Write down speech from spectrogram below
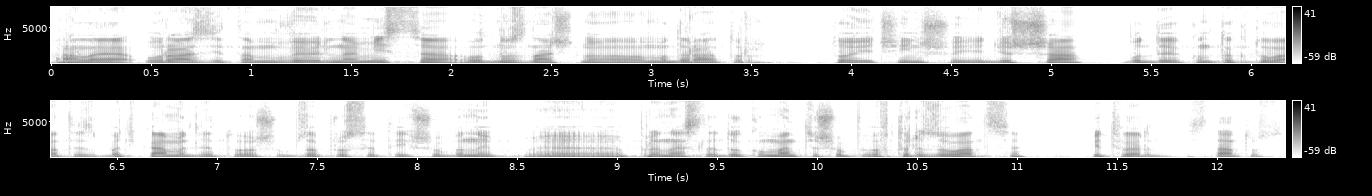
Але у разі там вивільнення місця однозначно модератор тої чи іншої дюша буде контактувати з батьками для того, щоб запросити їх, щоб вони е, принесли документи, щоб авторизуватися, підтвердити статус,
